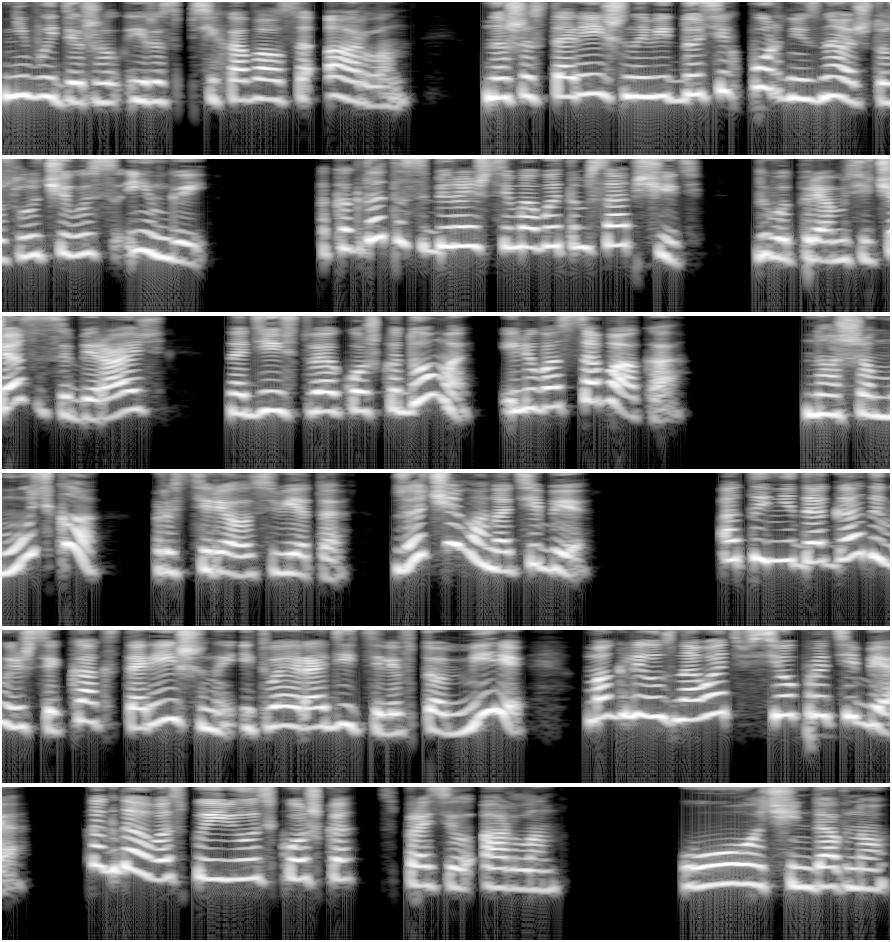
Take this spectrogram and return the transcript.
Не выдержал и распсиховался Арлан. Наши старейшины ведь до сих пор не знают, что случилось с Ингой. А когда ты собираешься им об этом сообщить? Да вот прямо сейчас и собираюсь. Надеюсь, твоя кошка дома или у вас собака? Наша Муська? Растерялась Вета. Зачем она тебе? А ты не догадываешься, как старейшины и твои родители в том мире могли узнавать все про тебя? Когда у вас появилась кошка? Спросил Арлан. Очень давно.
